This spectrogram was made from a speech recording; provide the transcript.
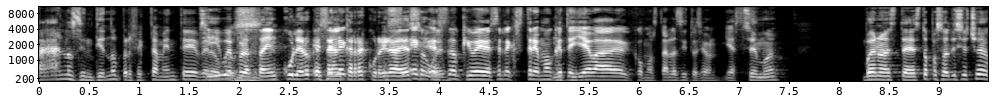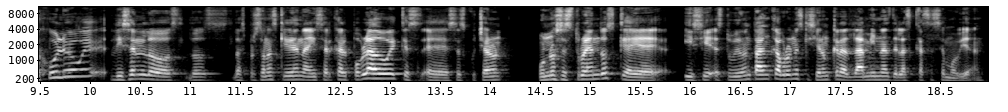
Ah, los entiendo perfectamente. Pero Sí, güey, pues, pero está bien culero que es el tengan ex- que recurrir es- a eso, güey. Es lo que iba a decir, es el extremo que te lleva como está la situación. Yes. Sí, muy. Bueno, este, esto pasó el 18 de julio, güey. Dicen los, los, las personas que viven ahí cerca del poblado, güey, que eh, se escucharon unos estruendos que eh, hici- estuvieron tan cabrones que hicieron que las láminas de las casas se movieran.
